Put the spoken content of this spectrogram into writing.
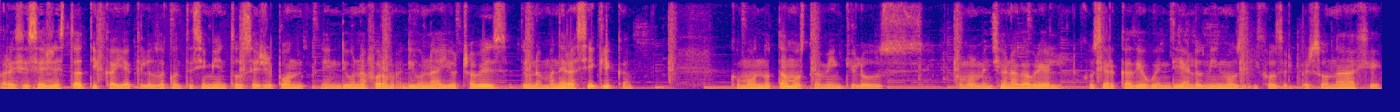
parece ser estática ya que los acontecimientos se reponen de una forma, de una y otra vez, de una manera cíclica. Como notamos también que los, como menciona Gabriel, José Arcadio Buendía en los mismos hijos del personaje,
